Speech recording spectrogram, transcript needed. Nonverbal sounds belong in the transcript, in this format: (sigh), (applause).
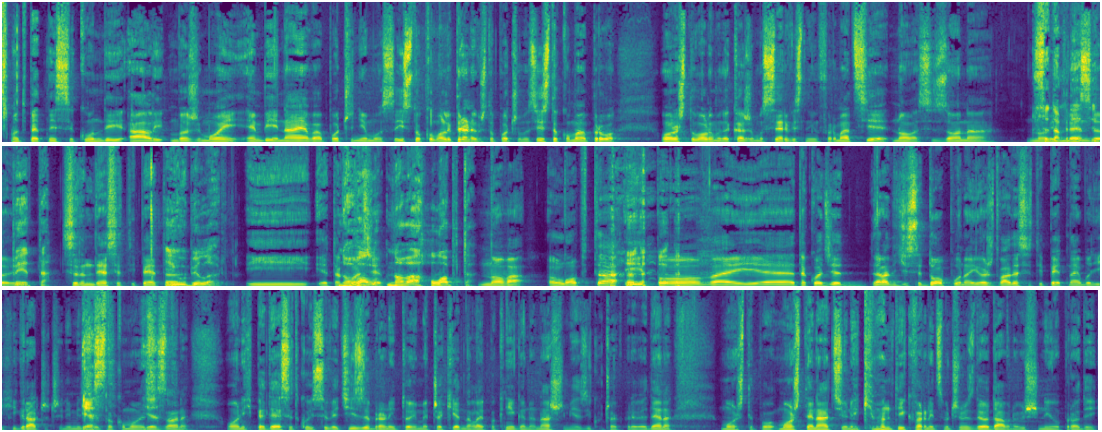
od 15 sekundi, ali, bože moj, NBA najava, počinjemo sa istokom, ali pre nego što počnemo sa istokom, prvo, ono što volimo da kažemo, servisne informacije, nova sezona, 75 a 75. I jubilarno. I je također... Nova, nova, lopta. Nova lopta i (laughs) po, ovaj, e, također radit će se dopuna još 25 najboljih igrača, čini mi se, yes, tokom ove yes. sezone. Onih 50 koji su već izabrani, to ime čak jedna lepa knjiga na našem jeziku, čak prevedena. Možete, po, možete naći u nekim (laughs) antikvarnicima, čini mi se da je odavno više nije u prodaji.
